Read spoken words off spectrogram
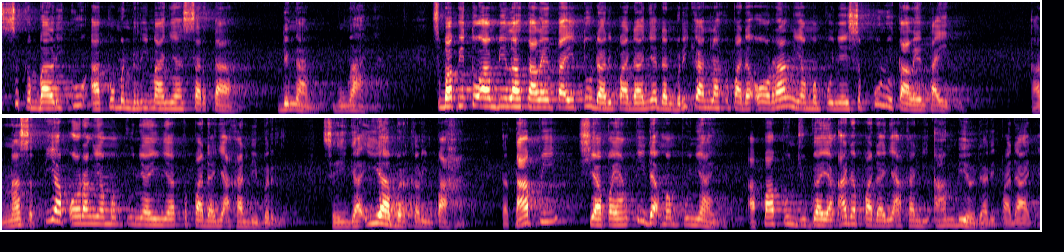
sekembaliku aku menerimanya serta dengan bunganya. Sebab itu ambillah talenta itu daripadanya dan berikanlah kepada orang yang mempunyai sepuluh talenta itu. Karena setiap orang yang mempunyainya kepadanya akan diberi. Sehingga ia berkelimpahan. Tetapi siapa yang tidak mempunyai, apa pun juga yang ada padanya akan diambil daripadanya.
